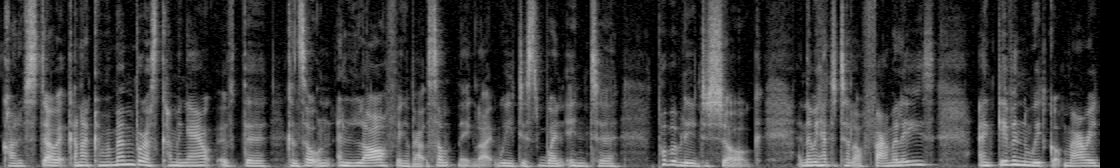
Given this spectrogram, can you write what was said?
kind of stoic. And I can remember us coming out of the consultant and laughing about something. Like we just went into probably into shock. And then we had to tell our families. And given we'd got married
